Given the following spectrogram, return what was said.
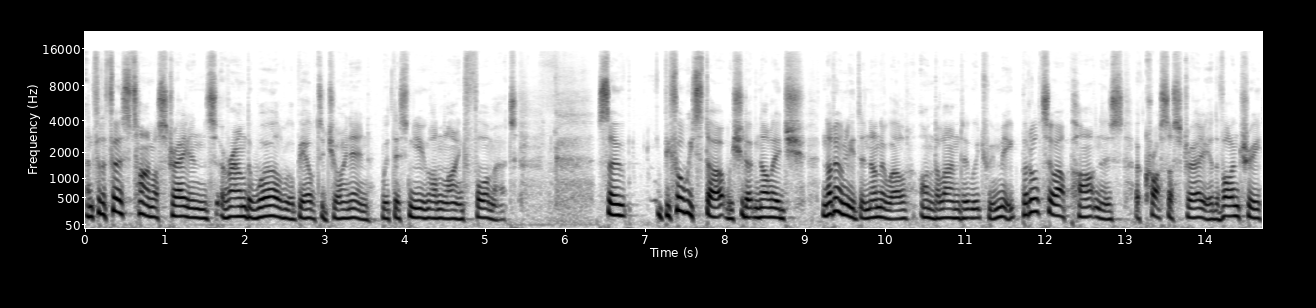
And for the first time, Australians around the world will be able to join in with this new online format. So before we start, we should acknowledge not only the Ngunnawal on the land at which we meet, but also our partners across Australia, the voluntary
